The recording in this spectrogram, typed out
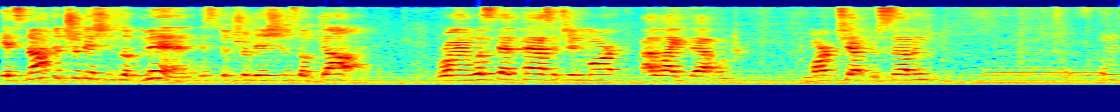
It's not the traditions of men, it's the traditions of God. Brian, what's that passage in Mark? I like that one. Mark chapter 7. Uh,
